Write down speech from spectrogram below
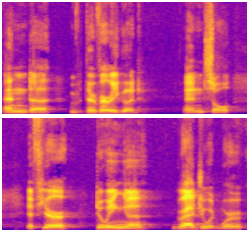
and uh, they're very good. And so if you're doing uh, graduate work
